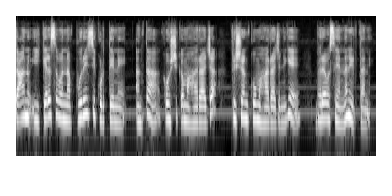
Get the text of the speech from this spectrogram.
ತಾನು ಈ ಕೆಲಸವನ್ನ ಪೂರೈಸಿಕೊಡ್ತೇನೆ ಅಂತ ಕೌಶಿಕ ಮಹಾರಾಜ ತ್ರಿಶಂಕು ಮಹಾರಾಜನಿಗೆ ಭರವಸೆಯನ್ನು ನೀಡ್ತಾನೆ.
